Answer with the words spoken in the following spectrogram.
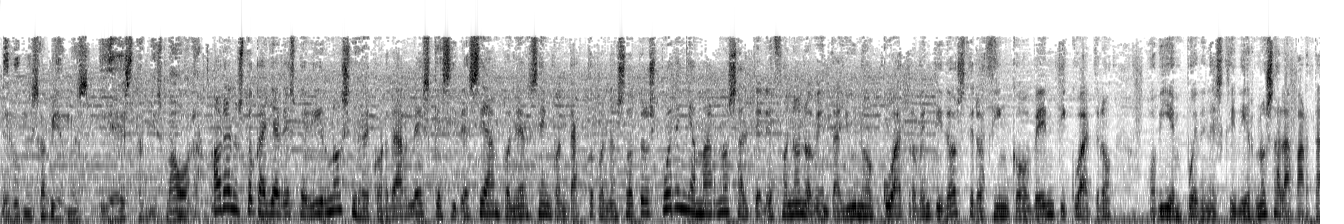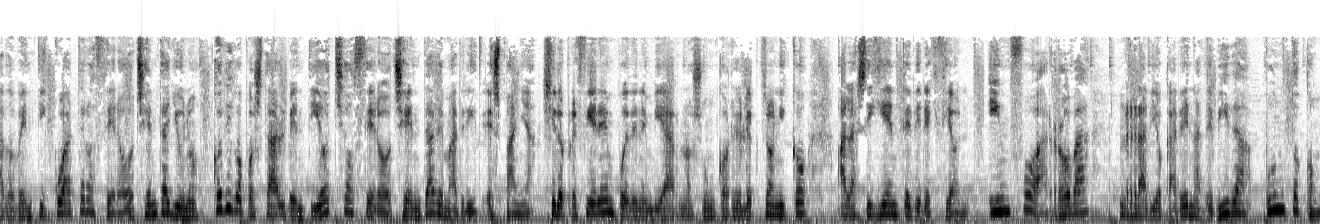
de lunes a viernes y a esta misma hora. Ahora nos toca ya despedirnos y recordarles que si desean ponerse en contacto con nosotros pueden llamarnos al teléfono 91 422 05 24 o bien pueden escribirnos al apartado 24081, código postal 28080 de Madrid, España. Si lo prefieren, pueden enviarnos un correo electrónico a la siguiente dirección: info arroba radiocadenadevida.com.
